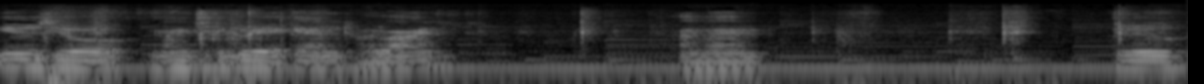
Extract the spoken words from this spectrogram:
use your 90 degree again to align and then glue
